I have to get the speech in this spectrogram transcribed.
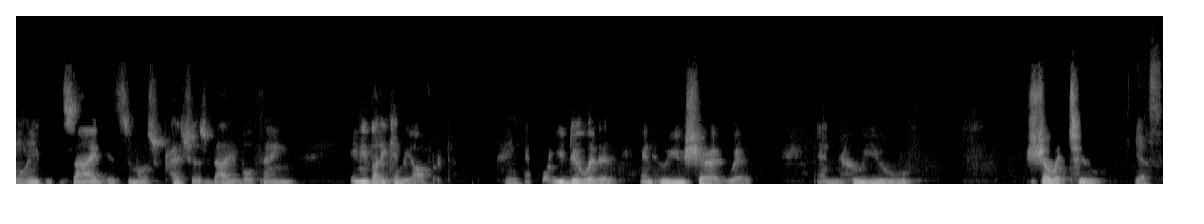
mm-hmm. or you decide it's the most precious, valuable thing anybody can be offered. Mm. And what you do with it and who you share it with and who you show it to. Yes.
